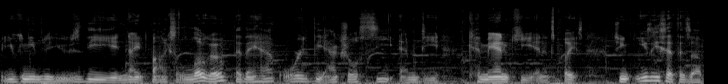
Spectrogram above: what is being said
you can either use the Nightfox logo that they have or the actual CMD command key in its place. So you can easily set this up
